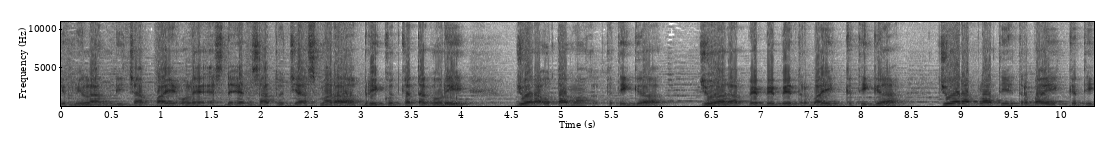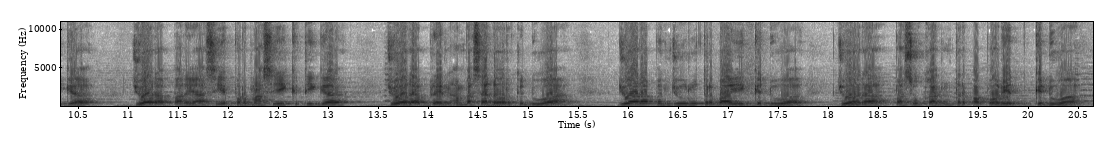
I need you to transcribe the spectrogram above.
gemilang dicapai oleh SDN 1 Ciasmara berikut kategori juara utama ketiga, juara PBB terbaik ketiga, juara pelatih terbaik ketiga, juara variasi formasi ketiga, juara brand ambassador kedua, juara penjuru terbaik kedua, juara pasukan terfavorit kedua.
